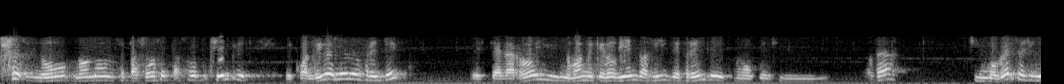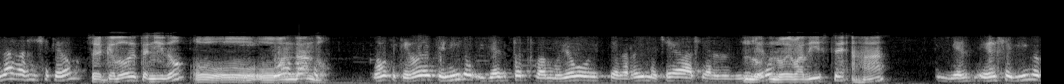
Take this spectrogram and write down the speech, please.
no, no, no, se pasó, se pasó, siempre, y cuando iba yo de frente, este, agarró y nomás me quedó viendo así de frente, como que sin, o sea, sin moverse, sin nada, así se quedó. ¿Se quedó detenido o, o- o No, andando? No, se quedó detenido y ya después cuando yo este, agarré y me eché hacia el ¿Lo, lo evadiste? Ajá. y él, él se vino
